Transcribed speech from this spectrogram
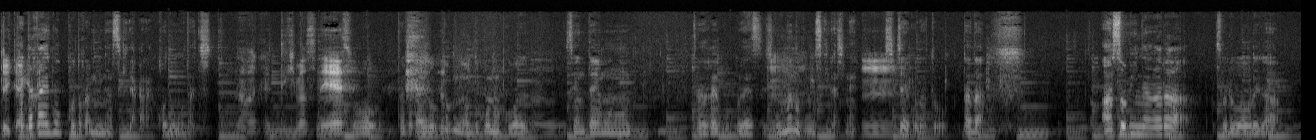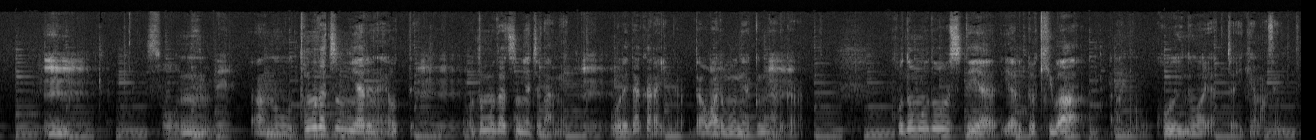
といて戦いごっことかみんな好きだから子供たちって。殴ってきますね。そう。戦いごっこ特に男の子はうん。戦隊もの戦いごっこのやつでし女の子も好きだしね、うん。ちっちゃい子だと。ただ遊びながらそれは俺がうん。そうですね。あの友達にやるなよって。うん。お友達にやっちゃダメ。うん。俺だからいいんだ。だ悪者役になるから。子供同士でややるときはあのこういうのはやっちゃいけませんって、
